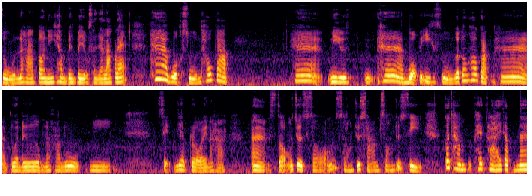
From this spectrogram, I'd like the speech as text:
ศูนย์นะคะ ตอนนี้ทำเป็นประโยคสัญลักษณ์และห้าบวกศูนย์เท่ากับห้ามีอยู่ห้าบวกไปอีกศูนย์ก็ต้องเท่ากับห้าตัวเดิมนะคะ ลูกนี่เสร็จเรียบร้อยนะคะอ่าสองจุดสองสองจุดสามสองจุดสี่ก็ทำคล้ายๆกับหน้า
